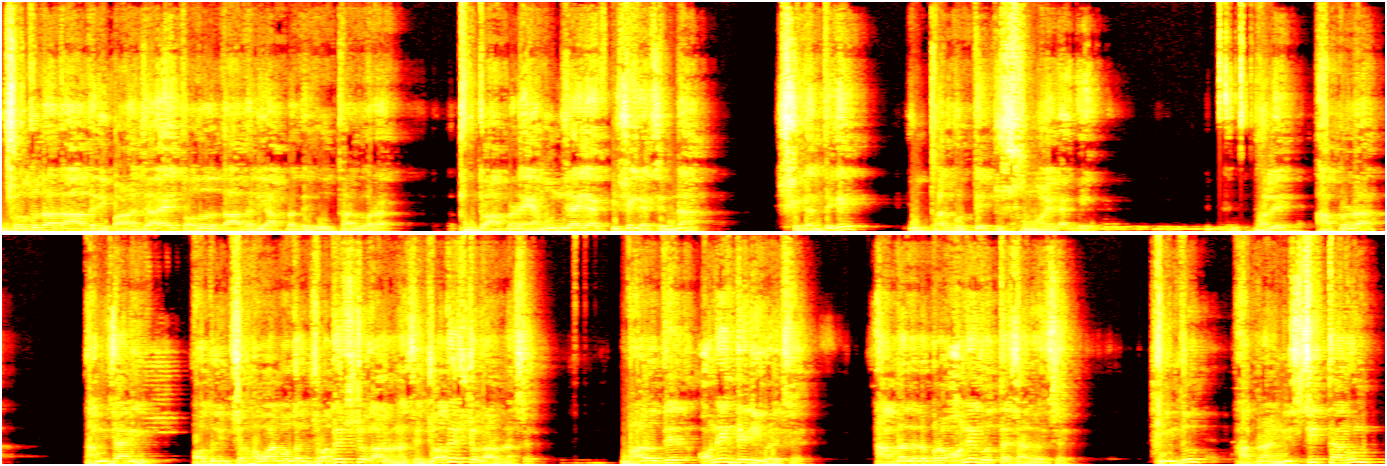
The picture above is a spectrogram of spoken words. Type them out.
যতটা তাড়াতাড়ি পারা যায়, ততটা তাড়াতাড়ি আপনাদের উদ্ধার করার কিন্তু আপনারা এমন জায়গায় ফেসে গেছেন না, সেখান থেকে উদ্ধার করতে একটু সময় লাগবে ফলে আপনারা, আমি জানি, অধৈর্য হওয়ার মতো যথেষ্ট কারণ আছে, যথেষ্ট কারণ আছে। ভারতের অনেক দেরি হয়েছে। আপনাদের উপরে অনেক অত্যাচার হয়েছে। কিন্তু আপনারা নিশ্চিত থাকুন,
